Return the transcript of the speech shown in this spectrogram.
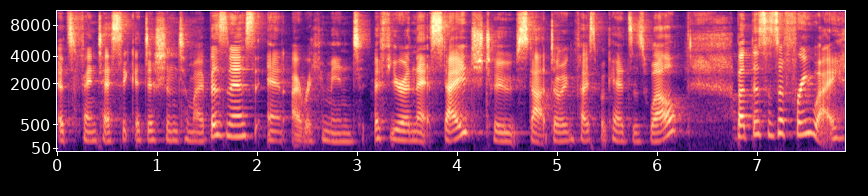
It's a fantastic addition to my business, and I recommend if you're in that stage to start doing Facebook ads as well. But this is a free way,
